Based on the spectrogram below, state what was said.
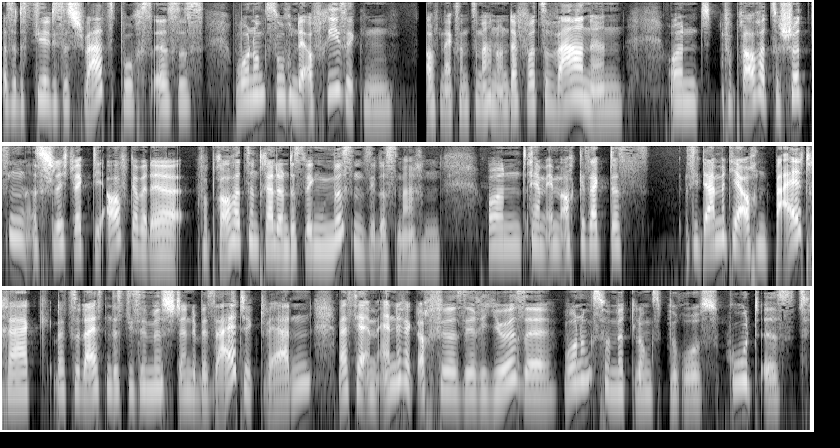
also das Ziel dieses Schwarzbuchs ist es, Wohnungssuchende auf Risiken aufmerksam zu machen und davor zu warnen. Und Verbraucher zu schützen ist schlichtweg die Aufgabe der Verbraucherzentrale und deswegen müssen sie das machen. Und sie haben eben auch gesagt, dass sie damit ja auch einen Beitrag dazu leisten, dass diese Missstände beseitigt werden, was ja im Endeffekt auch für seriöse Wohnungsvermittlungsbüros gut ist.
